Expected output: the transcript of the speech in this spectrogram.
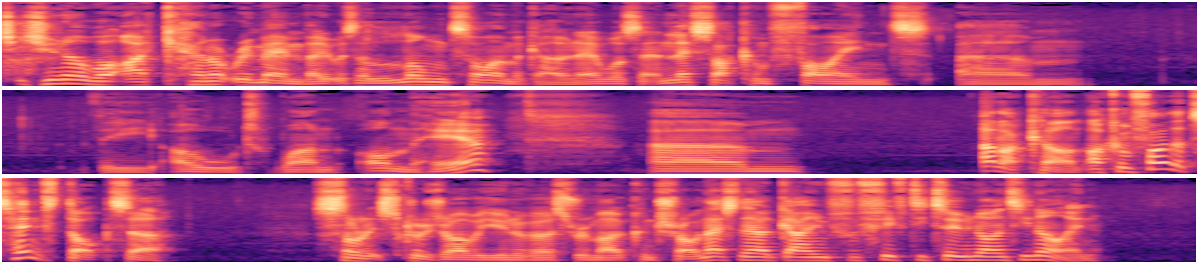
Do you know what? I cannot remember. It was a long time ago now, wasn't it? Unless I can find um, the old one on here. Um, and I can't. I can find the 10th Doctor Sonic Screwdriver Universe remote control, and that's now going for fifty two ninety nine.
